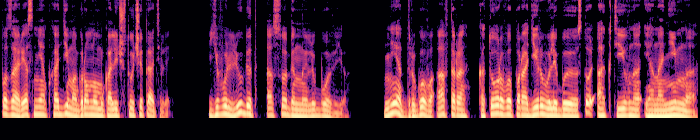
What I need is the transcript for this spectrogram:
позарез необходим огромному количеству читателей. Его любят особенной любовью. Нет другого автора, которого пародировали бы столь активно и анонимно,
